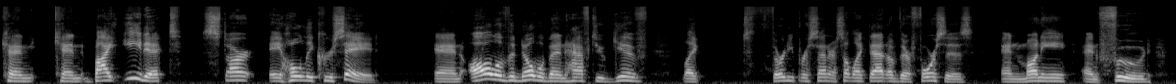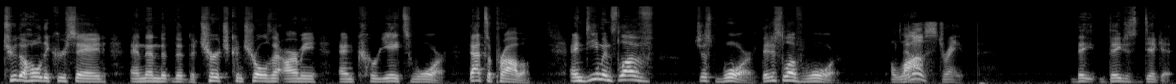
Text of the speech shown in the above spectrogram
can can by edict start a holy crusade and all of the noblemen have to give like 30% or something like that of their forces and money and food to the holy crusade and then the, the, the church controls that army and creates war that's a problem and demons love just war they just love war a lot. They love strength. they they just dig it.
